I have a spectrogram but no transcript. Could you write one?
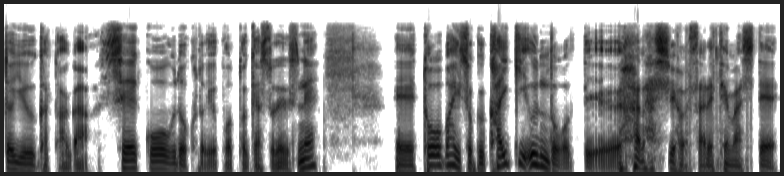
という方が、成功うどくというポッドキャストでですね、えー当倍速回帰運動っていう話をされてまして、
